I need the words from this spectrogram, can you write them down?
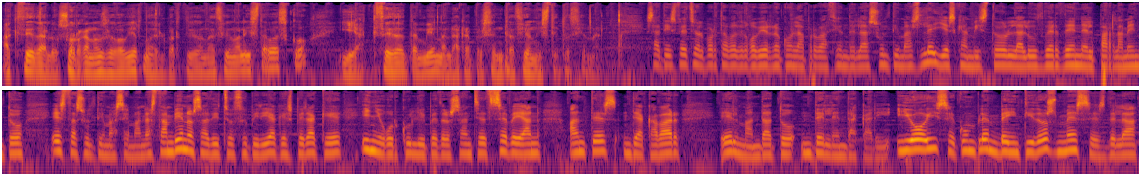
acceda a los órganos de gobierno del Partido Nacionalista Vasco y acceda también a la representación institucional. Satisfecho el portavoz del Gobierno con la aprobación de las últimas leyes que han visto la luz verde en el Parlamento estas últimas semanas. También nos ha dicho Zupiría que espera que Íñigo Urkullu y Pedro Sánchez se vean antes de acabar el mandato del Endacari. Y hoy se cumplen 22 meses de la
